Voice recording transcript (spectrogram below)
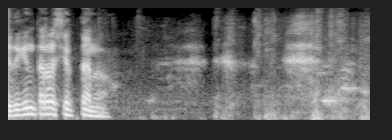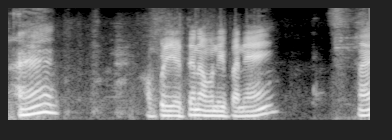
ఎదిగిన తర్వాత చెప్తాను ఆ? అప్పుడు చెప్తానమ్మ నీ పని ఆ?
